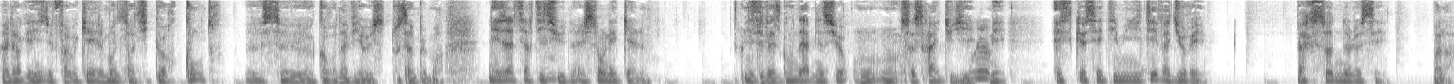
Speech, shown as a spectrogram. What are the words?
à l'organisme de fabriquer également des anticorps contre euh, ce euh, coronavirus, tout simplement. Les incertitudes, elles sont lesquelles? Les effets secondaires, bien sûr, on, on- ce sera étudié. Mais est-ce que cette immunité va durer? Personne ne le sait. Voilà.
